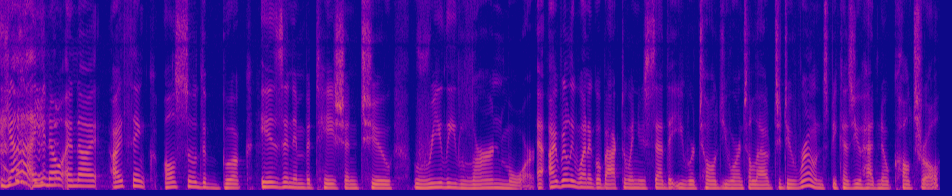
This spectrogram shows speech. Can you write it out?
yeah, you know, and I, I think also the book is an invitation to really learn more. I really want to go back to when you said that you were told you weren't allowed to do runes because you had no cultural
